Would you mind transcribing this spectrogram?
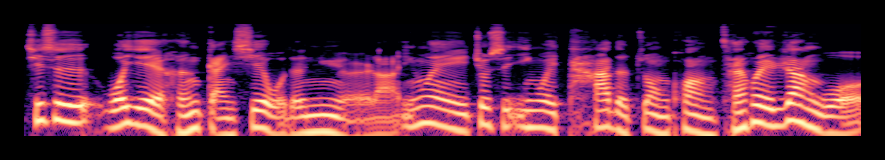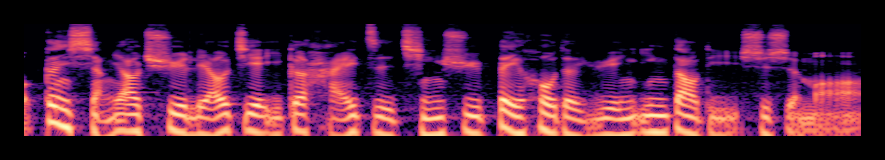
其实我也很感谢我的女儿啦，因为就是因为她的状况，才会让我更想要去了解一个孩子情绪背后的原因到底是什么。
